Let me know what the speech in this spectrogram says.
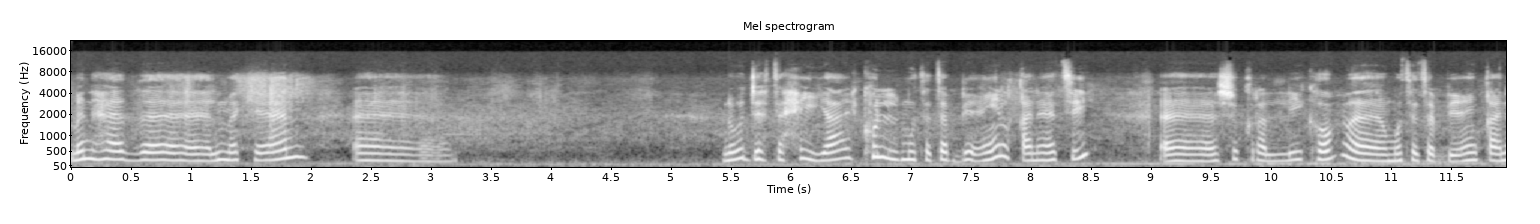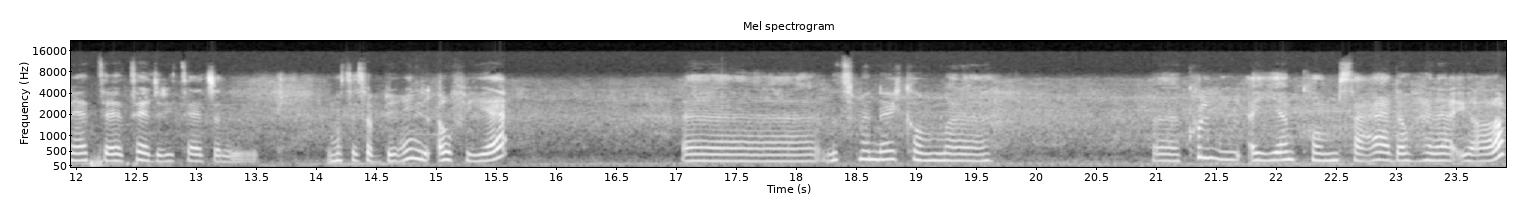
من هذا المكان آه، نوجه تحية لكل المتتبعين قناتي. آه، شكرا لكم آه، متتبعين قناة تاج ريتاج المتتبعين الأوفياء. نتمنى لكم كل أيامكم سعادة وهناء يا رب.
